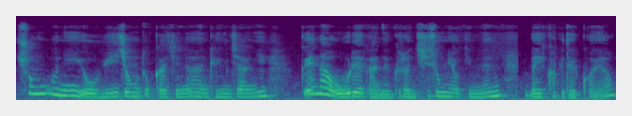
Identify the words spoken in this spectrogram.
충분히 요 위 정도까지는 굉장히 꽤나 오래 가는 그런 지속력 있는 메이크업이 될 거예요.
